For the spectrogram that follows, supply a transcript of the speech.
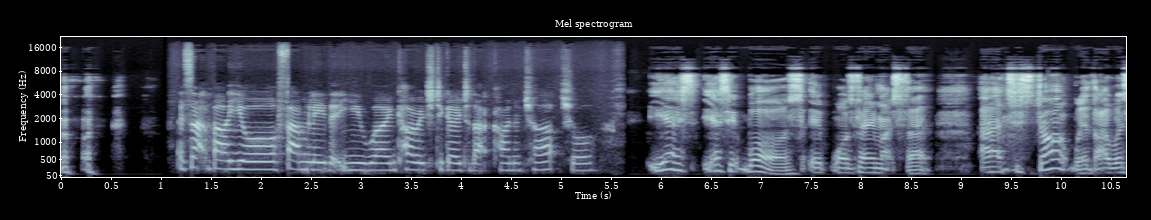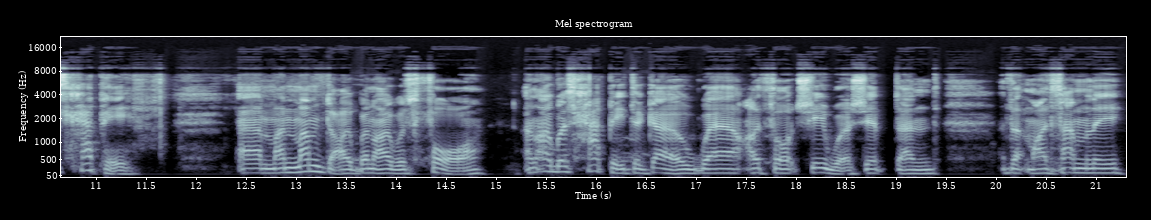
Is that by your family that you were encouraged to go to that kind of church, or? Yes, yes, it was. It was very much that. Uh, to start with, I was happy um, my mum died when I was four, and I was happy to go where I thought she worshipped and that my family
